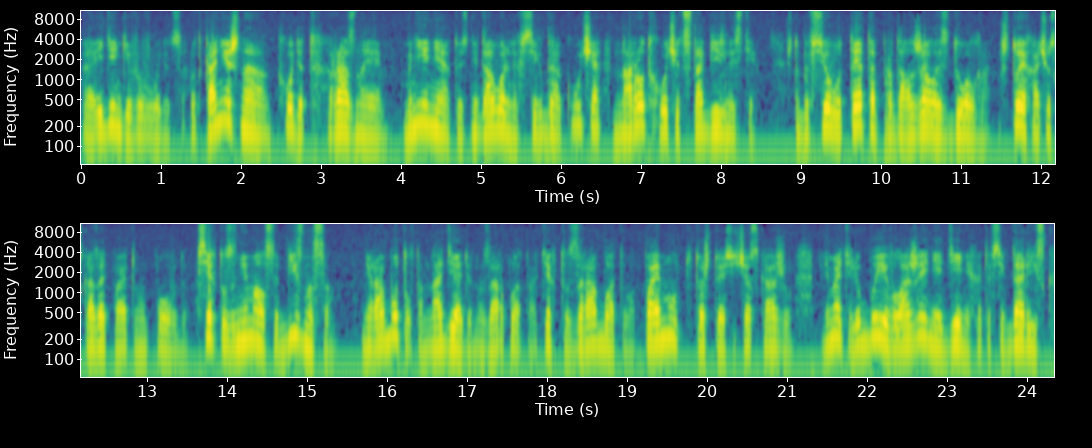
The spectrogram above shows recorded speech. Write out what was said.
э, и деньги выводятся. Вот, конечно, ходят разные мнения, то есть недовольных всегда куча. Народ хочет стабильности чтобы все вот это продолжалось долго. Что я хочу сказать по этому поводу? Все, кто занимался бизнесом, не работал там на дядю, на зарплату, а тех, кто зарабатывал, поймут то, что я сейчас скажу. Понимаете, любые вложения денег это всегда риск.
